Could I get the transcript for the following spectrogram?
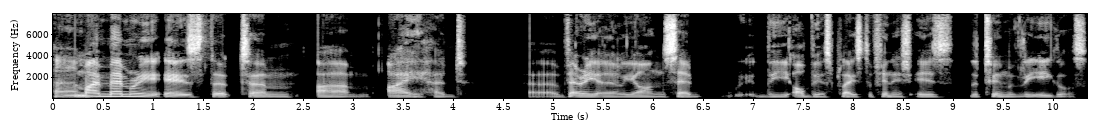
Um, My memory is that um, um, I had uh, very early on said the obvious place to finish is the Tomb of the Eagles.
